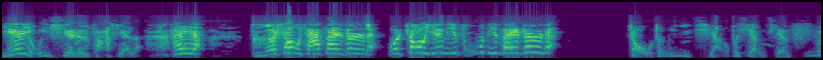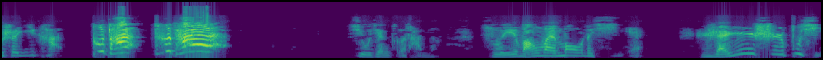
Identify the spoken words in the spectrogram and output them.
也有一些人发现了。哎呀，葛少侠在这儿呢！我赵爷，你徒弟在这儿呢！赵正义抢步向前，俯身一看，葛谭，葛谭！就见葛谭呢，嘴往外冒着血，人事不省，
